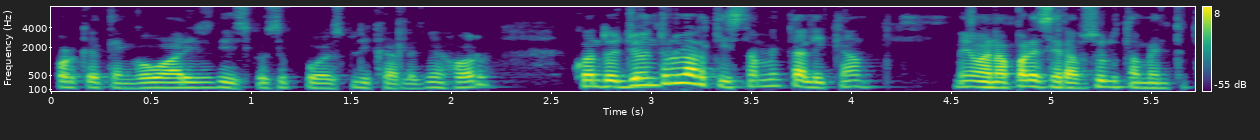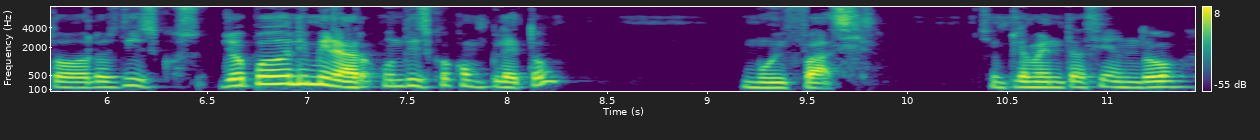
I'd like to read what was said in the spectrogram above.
porque tengo varios discos y puedo explicarles mejor, cuando yo entro al artista Metallica me van a aparecer absolutamente todos los discos. Yo puedo eliminar un disco completo, muy fácil, simplemente haciendo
